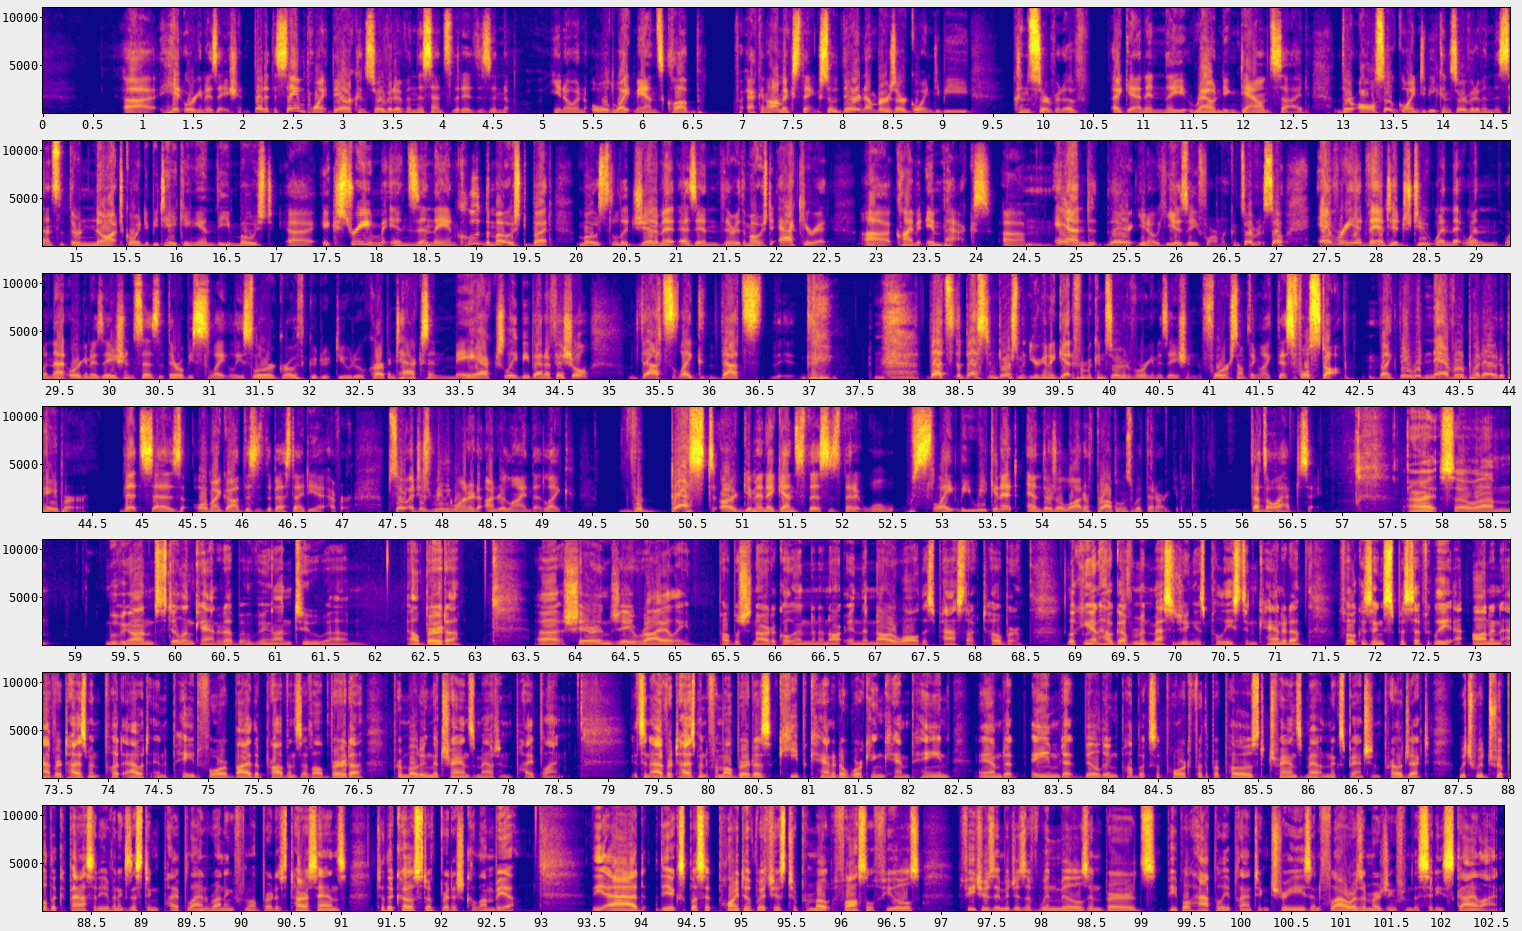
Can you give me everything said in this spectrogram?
uh, hit organization, but at the same point they are conservative in the sense that it is an you know an old white man's club economics thing. So their numbers are going to be conservative again in the rounding downside. they're also going to be conservative in the sense that they're not going to be taking in the most uh, extreme ends and they include the most but most legitimate as in they're the most accurate uh, climate impacts um, mm. and they're you know he is a former conservative so every advantage to when that when when that organization says that there will be slightly slower growth due to a carbon tax and may actually be beneficial that's like that's Mm-hmm. That's the best endorsement you're going to get from a conservative organization for something like this. Full stop. Mm-hmm. Like they would never put out a paper that says, "Oh my God, this is the best idea ever." So I just really wanted to underline that, like. The best argument against this is that it will slightly weaken it, and there's a lot of problems with that argument. That's mm-hmm. all I have to say. All right. So, um, moving on, still in Canada, but moving on to um, Alberta. Uh, Sharon J. Riley, published an article in, in the Narwhal this past October, looking at how government messaging is policed in Canada, focusing specifically on an advertisement put out and paid for by the province of Alberta promoting the Trans Mountain Pipeline. It's an advertisement from Alberta's Keep Canada Working campaign aimed at, aimed at building public support for the proposed Trans Mountain Expansion project, which would triple the capacity of an existing pipeline running from Alberta's tar sands to the coast of British Columbia. The ad, the explicit point of which is to promote fossil fuels, features images of windmills and birds, people happily planting trees, and flowers emerging from the city's skyline.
